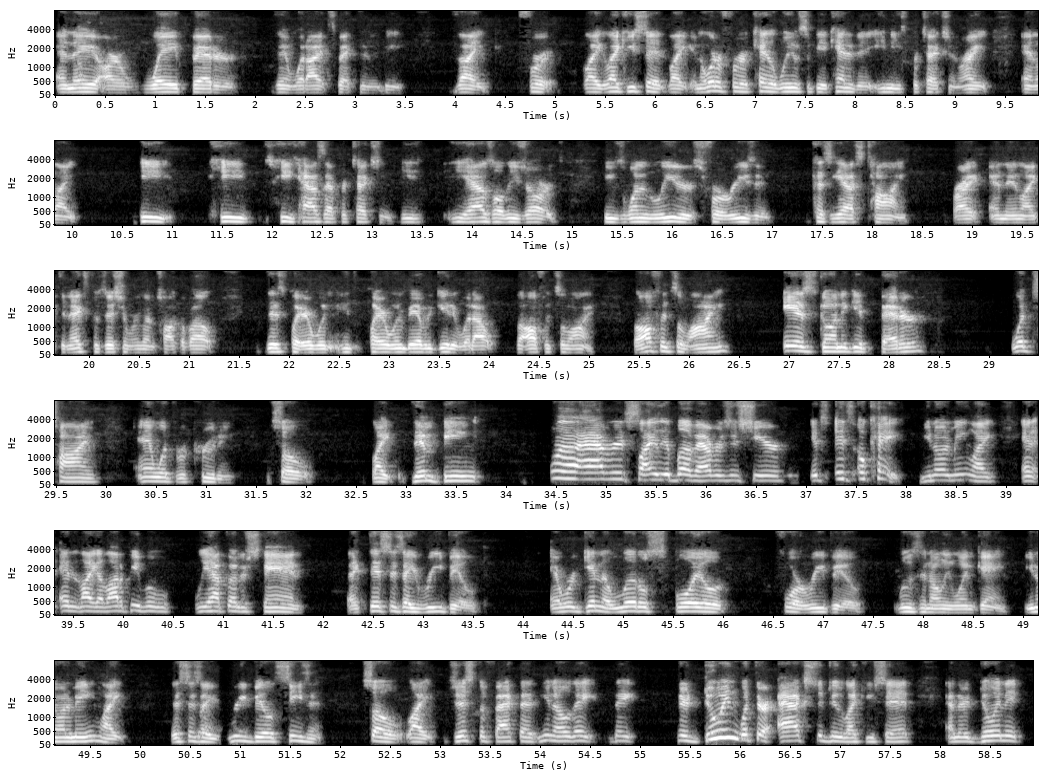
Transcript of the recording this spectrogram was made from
and they are way better than what I expected them to be. Like for like like you said, like in order for Caleb Williams to be a candidate, he needs protection, right? And like he he he has that protection. He he has all these yards. He's one of the leaders for a reason because he has time, right? And then like the next position we're going to talk about, this player wouldn't his player wouldn't be able to get it without the offensive line. The offensive line is going to get better with time and with recruiting. So like them being well, average, slightly above average this year. It's it's okay. You know what I mean? Like and and like a lot of people we have to understand like this is a rebuild, and we're getting a little spoiled for a rebuild, losing only one game. You know what I mean? Like this is a rebuild season. So like just the fact that you know they they they're doing what they're asked to do, like you said, and they're doing it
